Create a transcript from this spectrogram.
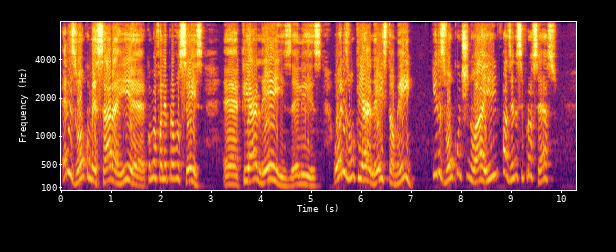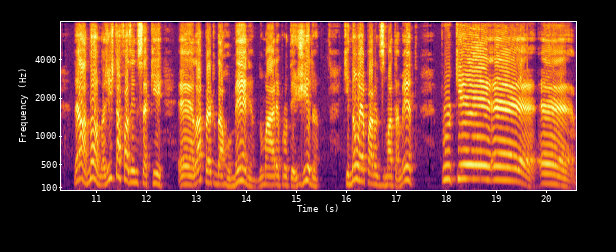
eles vão começar aí, é, como eu falei para vocês, é, criar leis. Eles ou eles vão criar leis também e eles vão continuar aí fazendo esse processo. Né? Ah, não, a gente está fazendo isso aqui é, lá perto da Romênia, numa área protegida, que não é para o desmatamento, porque é, é,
